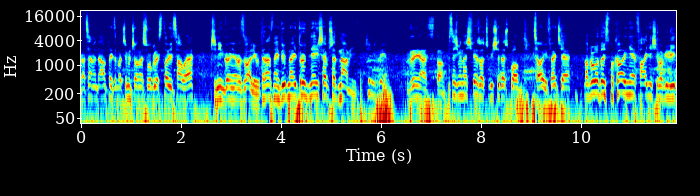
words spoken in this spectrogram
Wracamy do auta i zobaczymy, czy ono jeszcze w ogóle stoi całe, czy nikt go nie rozwalił. Teraz najtrudniejsze przed nami. Wyjazd stąd. Jesteśmy na świeżo, oczywiście też po całej fecie. No było dość spokojnie, fajnie się bawili.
